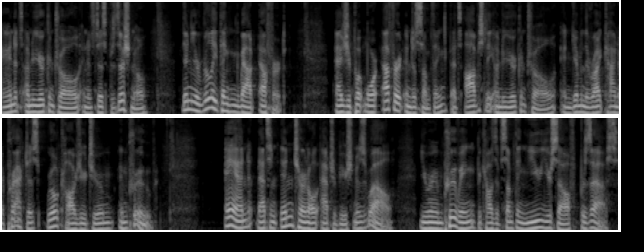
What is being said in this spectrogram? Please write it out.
and it's under your control and it's dispositional, then you're really thinking about effort. As you put more effort into something that's obviously under your control and given the right kind of practice will cause you to improve. And that's an internal attribution as well. You are improving because of something you yourself possess.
